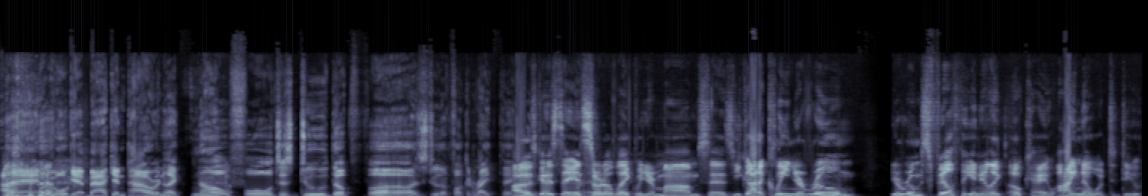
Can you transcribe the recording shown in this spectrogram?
and we'll get back in power and you're like no fool just do the uh just do the fucking right thing I was gonna say it's Right. sort of like when your mom says you got to clean your room. Your room's filthy, and you're like, okay, well, I know what to do.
